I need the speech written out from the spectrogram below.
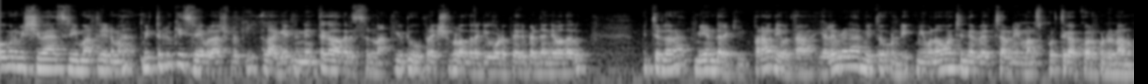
ఓం నమ శివ శ్రీమాత్రే నమ. మిత్రులకి శ్రేవలాషులకి అలాగే నేను ఎంతగా ఆదరిస్తున్న యూట్యూబ్ ప్రేక్షకులందరికీ కూడా పేరు పేరు ధన్యవాదాలు. మిత్రులారా మీ అందరికీ పరాదేవత ఎలవెలా మీతో ఉండి మీ మనోవాంఛ నెరవేర్చాలని మనస్ఫూర్తిగా కోరుకుంటున్నాను.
